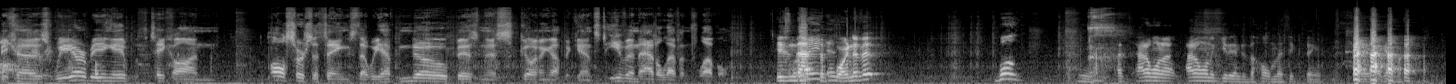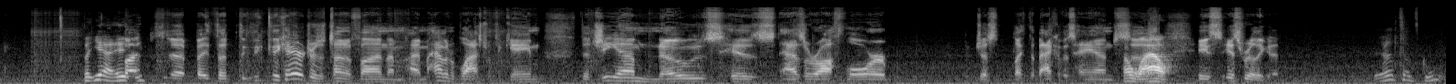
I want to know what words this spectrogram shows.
because we are being able to take on all sorts of things that we have no business going up against, even at 11th level. Isn't that Right, the and- point of it? Well, I, I don't want to I don't want to get into the whole mythic thing. I- I got my- but yeah, it, But, uh, but the, the, the character's a ton of fun. I'm, I'm having a blast with the game. The GM knows his Azeroth lore just like the back of his hand. So Oh wow. He's, it's really good. that sounds cool.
